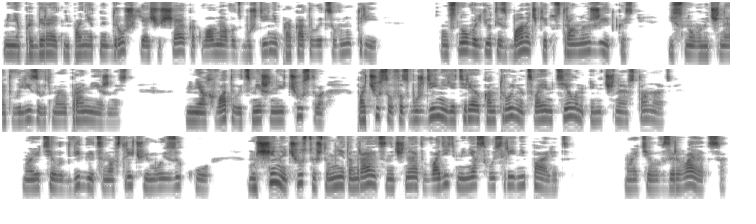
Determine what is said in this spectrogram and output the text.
Меня пробирает непонятная дрожь, я ощущаю, как волна возбуждения прокатывается внутри. Он снова льет из баночки эту странную жидкость и снова начинает вылизывать мою промежность. Меня охватывает смешанные чувства – Почувствовав возбуждение, я теряю контроль над своим телом и начинаю стонать. Мое тело двигается навстречу его языку. Мужчина, чувствуя, что мне это нравится, начинает вводить в меня свой средний палец. Мое тело взрывается.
